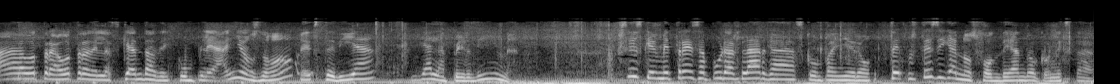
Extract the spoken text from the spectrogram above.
Ah, otra, otra de las que anda de cumpleaños, ¿no? Este día ya la perdí, man. Pues es que me traes a puras largas, compañero. Usted, usted síganos fondeando con esta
